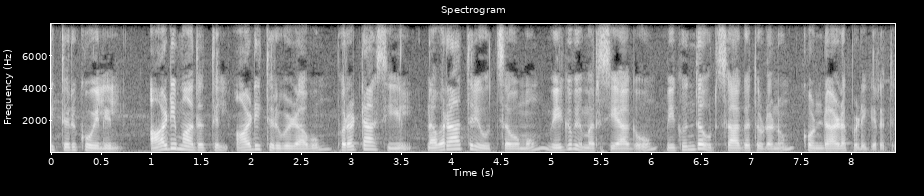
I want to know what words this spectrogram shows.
இத்திருக்கோயிலில் ஆடி மாதத்தில் ஆடி திருவிழாவும் புரட்டாசியில் நவராத்திரி உற்சவமும் வெகு விமரிசையாகவும் மிகுந்த உற்சாகத்துடனும் கொண்டாடப்படுகிறது.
